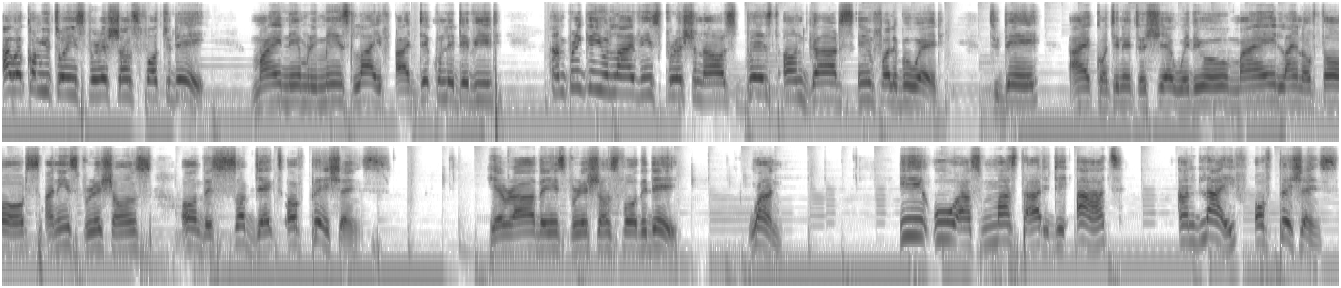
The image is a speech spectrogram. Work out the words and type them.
I welcome you to Inspirations for today. My name remains Life Adekunle David. I'm bringing you live inspirationals based on God's infallible word. Today, I continue to share with you my line of thoughts and inspirations on the subject of patience. Here are the inspirations for the day. 1. He who has mastered the art and life of patience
